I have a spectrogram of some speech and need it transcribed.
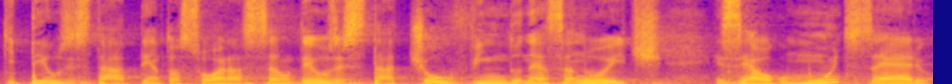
que Deus está atento à sua oração, Deus está te ouvindo nessa noite. Isso é algo muito sério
